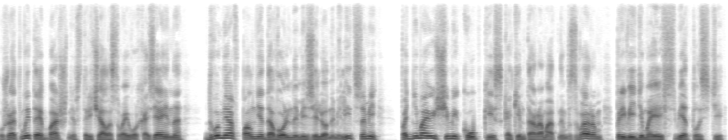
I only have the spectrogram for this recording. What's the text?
Уже отмытая башня встречала своего хозяина двумя вполне довольными зелеными лицами, поднимающими кубки с каким-то ароматным взваром при виде моей светлости,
